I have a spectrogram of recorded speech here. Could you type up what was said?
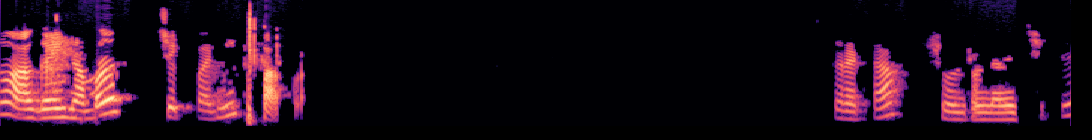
ஸோ அகைன் நம்ம செக் பண்ணி பார்க்கலாம். கரெக்டாக ஷோல்டரில் வச்சுட்டு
